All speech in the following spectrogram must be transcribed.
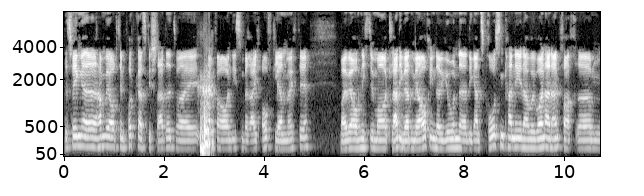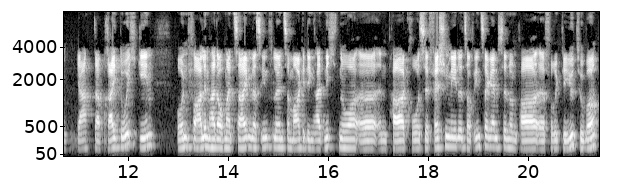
Deswegen äh, haben wir auch den Podcast gestartet, weil ich einfach auch in diesem Bereich aufklären möchte. Weil wir auch nicht immer, klar, die werden wir auch interviewen, äh, die ganz großen Kanäle, aber wir wollen halt einfach, ähm, ja, da breit durchgehen und vor allem halt auch mal zeigen, dass Influencer-Marketing halt nicht nur äh, ein paar große Fashion-Mädels auf Instagram sind und ein paar äh, verrückte YouTuber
